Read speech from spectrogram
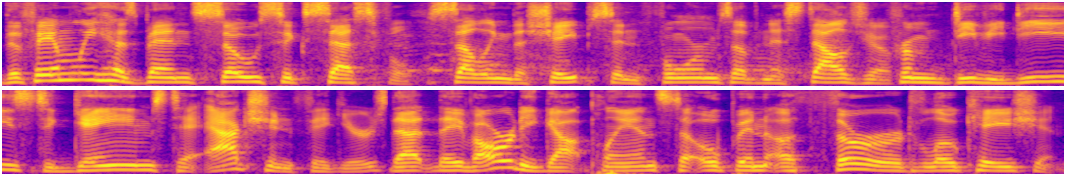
The family has been so successful, selling the shapes and forms of nostalgia from DVDs to games to action figures, that they've already got plans to open a third location.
